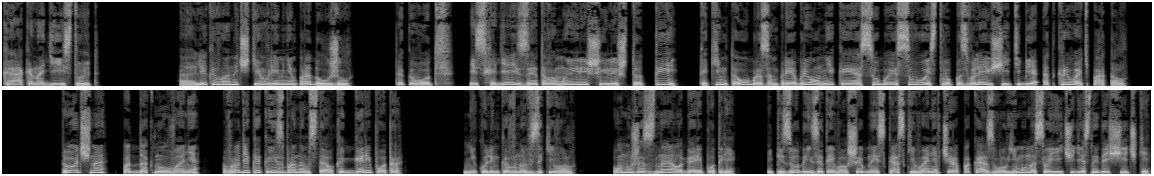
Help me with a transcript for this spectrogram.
как она действует. А Олег Иванович тем временем продолжил. Так вот, исходя из этого, мы решили, что ты каким-то образом приобрел некое особое свойство, позволяющее тебе открывать портал. Точно, поддакнул Ваня. Вроде как избранным стал, как Гарри Поттер. Николенька вновь закивал. Он уже знал о Гарри Поттере. Эпизоды из этой волшебной сказки Ваня вчера показывал ему на своей чудесной дощечке.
